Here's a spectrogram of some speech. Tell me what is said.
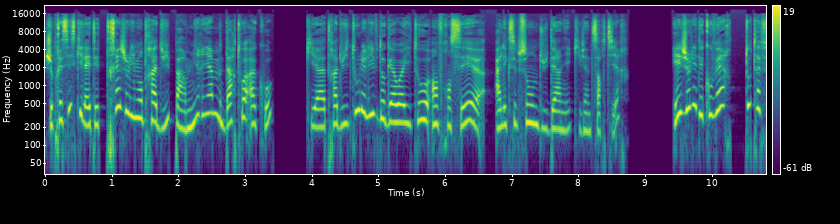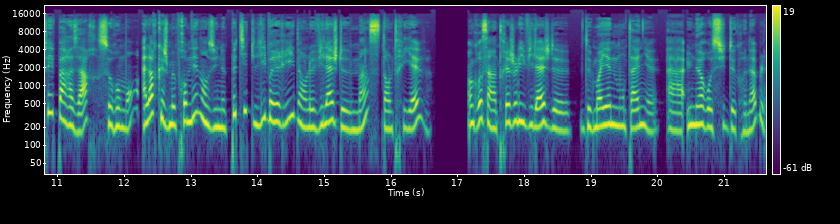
Je précise qu'il a été très joliment traduit par Myriam Dartois Ako, qui a traduit tous les livres d'Ogawa Ito en français, à l'exception du dernier qui vient de sortir. Et je l'ai découvert tout à fait par hasard, ce roman, alors que je me promenais dans une petite librairie dans le village de Mince, dans le Trièves. En gros, c'est un très joli village de, moyenne montagne, à une heure au sud de Grenoble.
